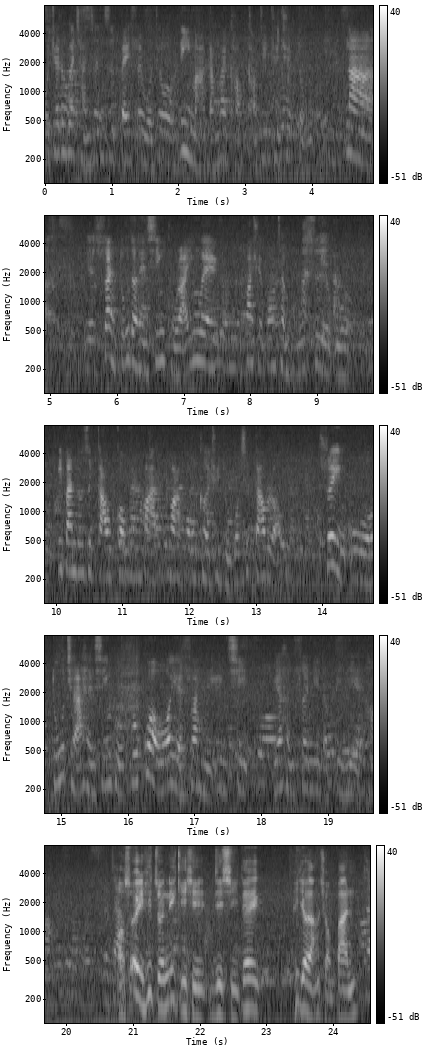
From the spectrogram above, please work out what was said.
我觉得会产生自卑，所以我就立马赶快考考进去去读，那也算读得很辛苦啦，因为化学工程不是我。一般都是高工化化工科去读，我是高龙，所以我读起来很辛苦。不过我也算很运气，也很顺利的毕业哈。哦，所以迄阵你其实日时在啤酒厂上班，对，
